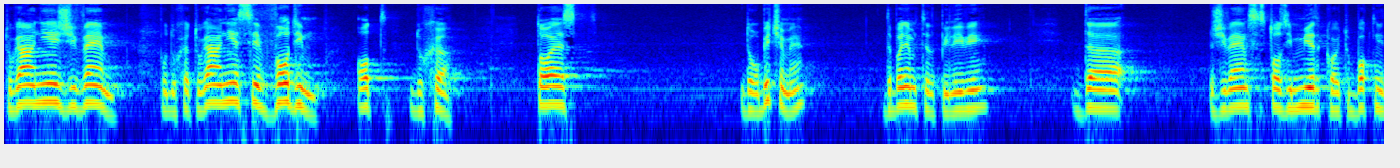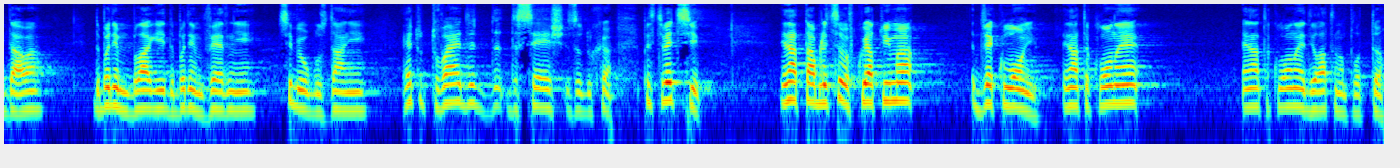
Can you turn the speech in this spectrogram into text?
Тогава ние живеем по духа. Тогава ние се водим от духа. Тоест, да обичаме, да бъдем търпеливи, да живеем с този мир, който Бог ни дава, да бъдем благи, да бъдем верни, себеобоздани. Ето това е да, да, да сееш за духа. Представете си една таблица, в която има две колони. Едната колона е, едната колона е делата на плътта.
